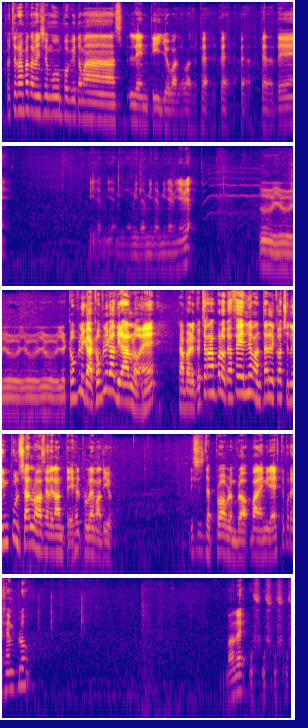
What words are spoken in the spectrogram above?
El coche rampa también se mueve un poquito más lentillo Vale, vale, espérate, espérate, espérate, espérate Mira, mira, mira, mira, mira, mira, mira, mira. Uy, uy, uy, uy, uy. Es complicado, es complicado tirarlo, ¿eh? O sea, pero el coche rampa lo que hace es levantar el coche, no impulsarlo hacia adelante. Es el problema, tío. This is the problem, bro Vale, mira, este por ejemplo Vale, uf, uf, uf, uf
